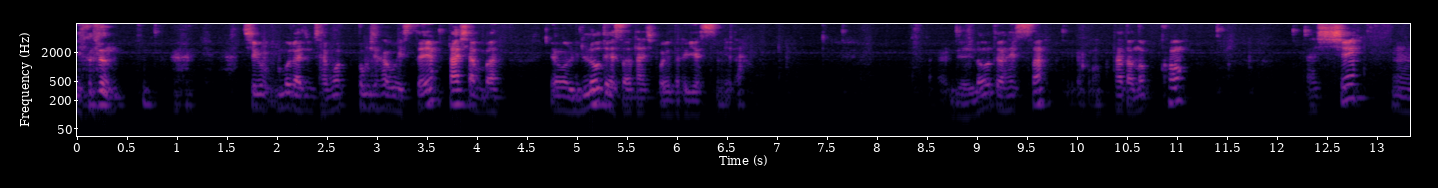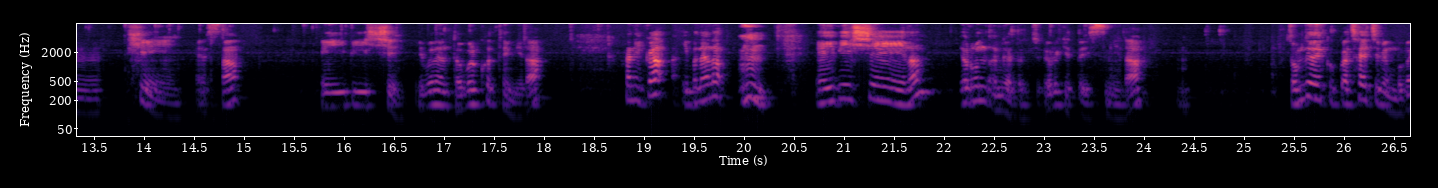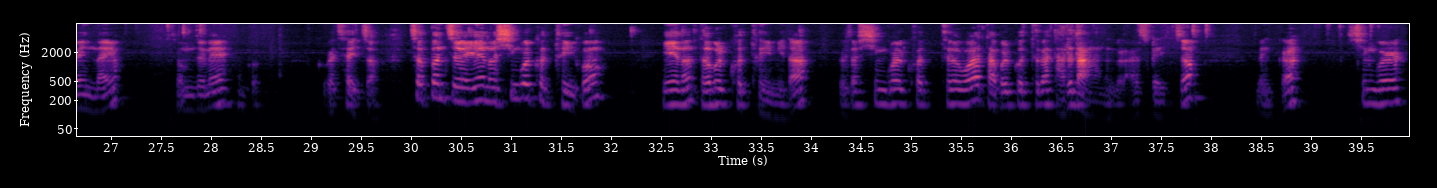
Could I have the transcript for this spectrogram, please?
이거는 지금 뭐가 좀 잘못 동작하고 있어요. 다시 한번 이걸 reload해서 다시 보여드리겠습니다. reload해서 닫아놓고 다시 음, T 해서 A, B, C 이번에는 double quote입니다. 하니까 이번에는 A, B, C는 이런 의미가 떴죠. 이렇게 또 있습니다. 좀 전에 것과 차이점이 뭐가 있나요? 좀 전에 것과 차이점. 첫 번째 얘는 single quote이고 얘는 double quote입니다. 그래서 single quote와 double quote가 다르다는 걸 알 수가 있죠. 그러니까 single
